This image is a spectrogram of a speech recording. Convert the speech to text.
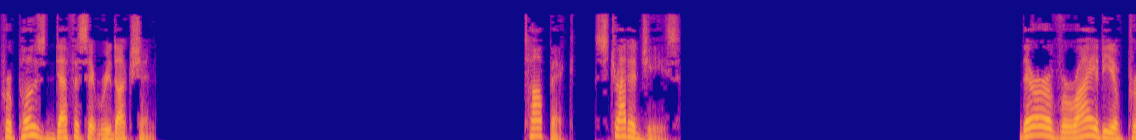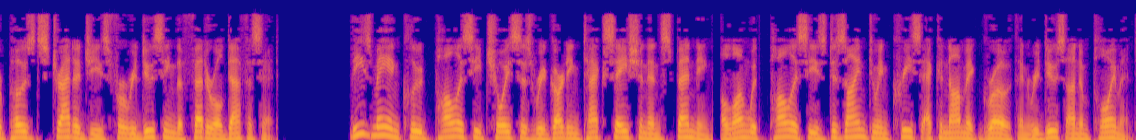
Proposed deficit reduction Strategies There are a variety of proposed strategies for reducing the federal deficit. These may include policy choices regarding taxation and spending, along with policies designed to increase economic growth and reduce unemployment.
